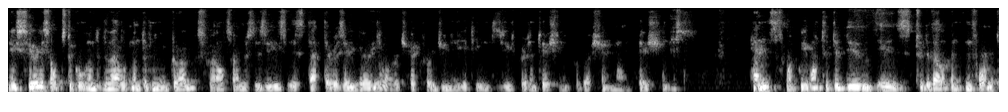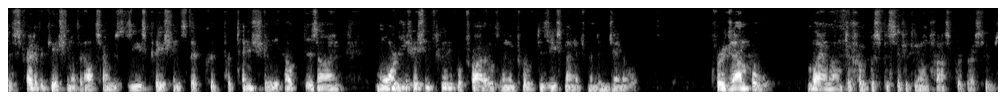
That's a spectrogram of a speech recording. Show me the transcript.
a serious obstacle in the development of new drugs for Alzheimer's disease is that there is a very large heterogeneity in disease presentation and progression among patients. Hence, what we wanted to do is to develop an informative stratification of Alzheimer's disease patients that could potentially help design more efficient clinical trials and improve disease management in general. For example, by allowing to focus specifically on fast progressors.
